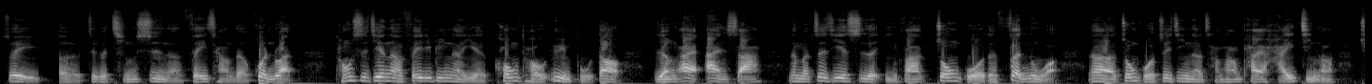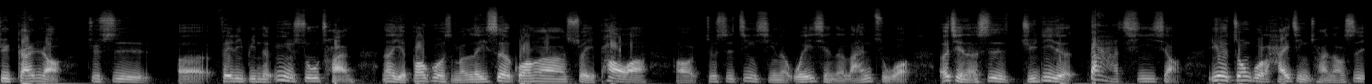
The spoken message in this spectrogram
所以呃，这个情势呢非常的混乱。同时间呢，菲律宾呢也空投运补到仁爱暗杀。那么这件事呢，引发中国的愤怒啊。那中国最近呢，常常派海警啊去干扰，就是呃菲律宾的运输船。那也包括什么镭射光啊、水炮啊。好，就是进行了危险的拦阻哦，而且呢是局地的大欺小，因为中国的海警船哦是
